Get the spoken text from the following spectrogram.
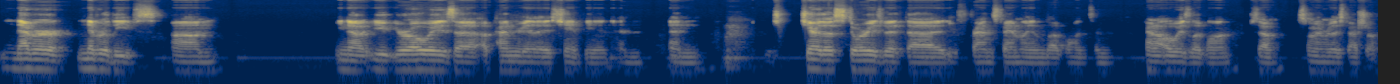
never never leaves. Um, you know, you, are always a, a Penn Relays champion, and and share those stories with uh, your friends, family, and loved ones, and kind of always live on. So something really special.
